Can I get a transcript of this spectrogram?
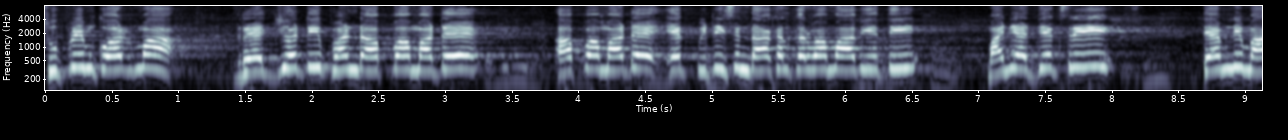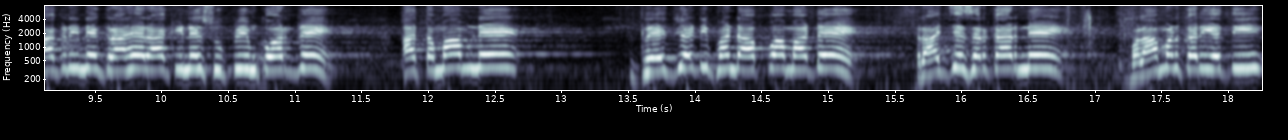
સુપ્રીમ કોર્ટમાં ગ્રેજ્યુએટી ફંડ આપવા માટે આપવા માટે એક પિટિશન દાખલ કરવામાં આવી હતી. માન્ય અધ્યક્ષશ્રી, તેમની માગણીને ગ્રાહ્ય રાખીને સુપ્રીમ કોર્ટને આ તમામને ગ્રેજ્યુએટી ફંડ આપવા માટે રાજ્ય સરકારને ભલામણ કરી હતી.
